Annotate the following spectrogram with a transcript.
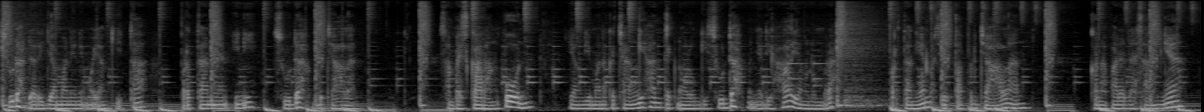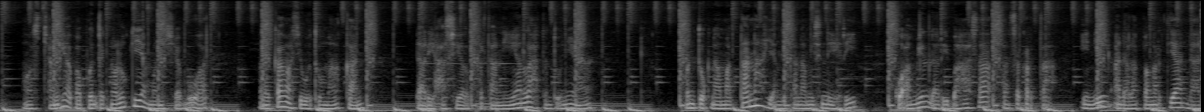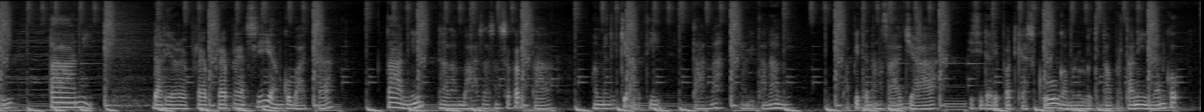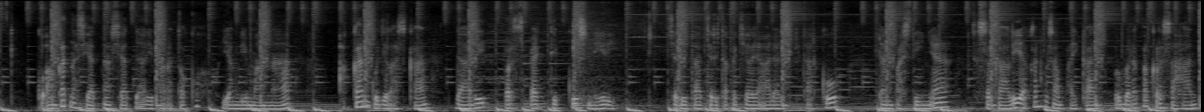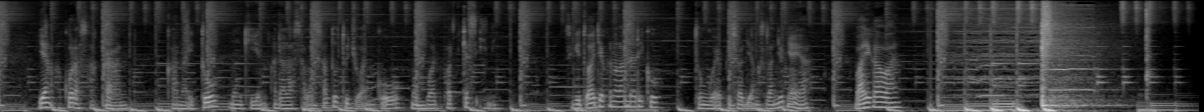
sudah dari zaman nenek moyang kita, pertanian ini sudah berjalan. Sampai sekarang pun, yang di mana kecanggihan teknologi sudah menjadi hal yang lumrah, pertanian masih tetap berjalan. Karena pada dasarnya, mau secanggih apa pun teknologi yang manusia buat, mereka masih butuh makan. Dari hasil pertanian lah tentunya. Untuk nama tanah yang ditanami sendiri, ku ambil dari bahasa Sanskerta. Ini adalah pengertian dari tani. Dari referensi yang ku baca, tani dalam bahasa Sanskerta memiliki arti tanah yang ditanami. Tapi tenang saja, isi dari podcastku gak melulu tentang pertanian kok. Ku angkat nasihat-nasihat dari para tokoh yang di mana akan ku jelaskan dari perspektifku sendiri. Cerita-cerita kecil yang ada di sekitarku dan pastinya sesekali akan ku sampaikan beberapa keresahan yang aku rasakan. Karena itu mungkin adalah salah satu tujuanku membuat podcast ini. Segitu aja kenalan dariku. Tunggu episode yang selanjutnya ya. Bye kawan. thank you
